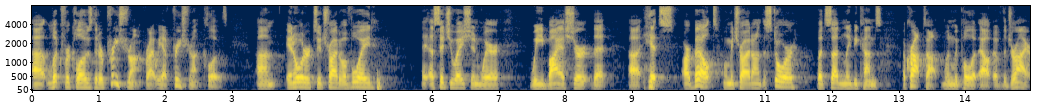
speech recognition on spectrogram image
uh, look for clothes that are pre shrunk, right? We have pre shrunk clothes um, in order to try to avoid a situation where we buy a shirt that uh, hits our belt when we try it on at the store, but suddenly becomes a crop top when we pull it out of the dryer,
